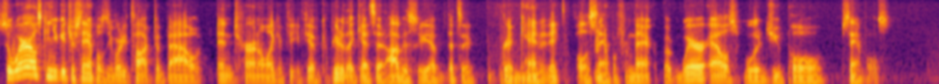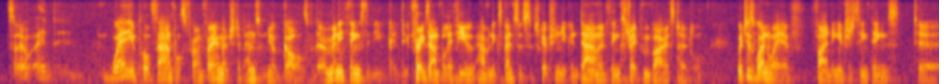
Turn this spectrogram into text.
So where else can you get your samples? You've already talked about internal. Like if you, if you have a computer that gets it, obviously you have that's a great candidate to pull a sample from there. But where else would you pull samples? So it, where you pull samples from very much depends on your goals. But there are many things that you could do. For example, if you have an expensive subscription, you can download things straight from VirusTotal, which is one way of finding interesting things to,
